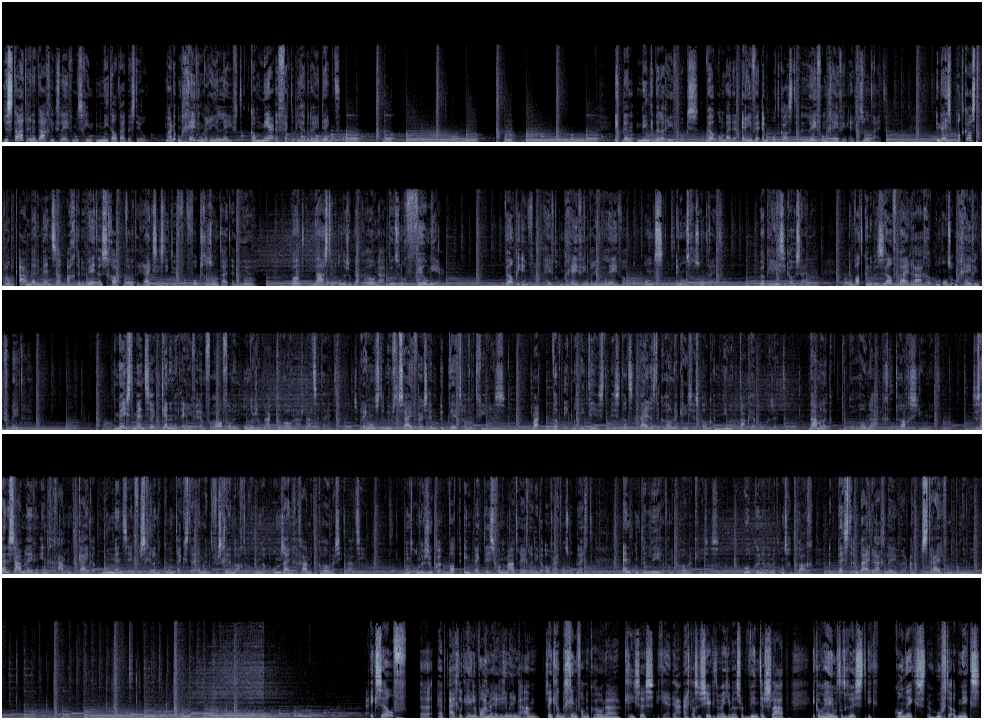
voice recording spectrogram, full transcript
Je staat er in het dagelijks leven misschien niet altijd bij stil. Maar de omgeving waarin je leeft kan meer effect op je hebben dan je denkt. Ik ben Nienke de la Rivebox. Welkom bij de RIVM-podcast Leefomgeving en Gezondheid. In deze podcast klop ik aan bij de mensen achter de wetenschap van het Rijksinstituut voor Volksgezondheid en Milieu. Want naast hun onderzoek naar corona doen ze nog veel meer. Welke invloed heeft de omgeving waarin we leven op ons en onze gezondheid? Welke risico's zijn er? En wat kunnen we zelf bijdragen om onze omgeving te verbeteren? De meeste mensen kennen het RIVM vooral van hun onderzoek naar corona de laatste tijd. Ze brengen ons de nieuwste cijfers en updates over het virus. Maar wat ik nog niet wist, is dat ze tijdens de coronacrisis ook een nieuwe tak hebben opgezet. Namelijk de Corona Gedragsunit. Ze zijn de samenleving ingegaan om te kijken hoe mensen in verschillende contexten en met verschillende achtergronden om zijn gegaan met de coronasituatie. Om te onderzoeken wat de impact is van de maatregelen die de overheid ons oplegt en om te leren van de coronacrisis. Hoe kunnen we met ons gedrag het beste een bijdrage leveren aan het bestrijden van de pandemie? ik zelf uh, heb eigenlijk hele warme herinneringen aan. Zeker het begin van de coronacrisis. Ik, ja, eigenlijk associeer ik het een beetje met een soort winterslaap. Ik kwam helemaal tot rust. Ik kon niks. Er hoefde ook niks.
